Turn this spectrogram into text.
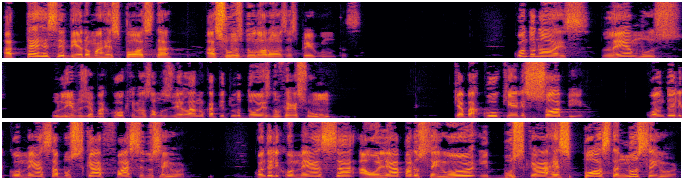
até receber uma resposta às suas dolorosas perguntas. Quando nós lemos o livro de Abacuque, nós vamos ver lá no capítulo 2, no verso 1, que Abacuque ele sobe quando ele começa a buscar a face do Senhor. Quando ele começa a olhar para o Senhor e buscar a resposta no Senhor.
